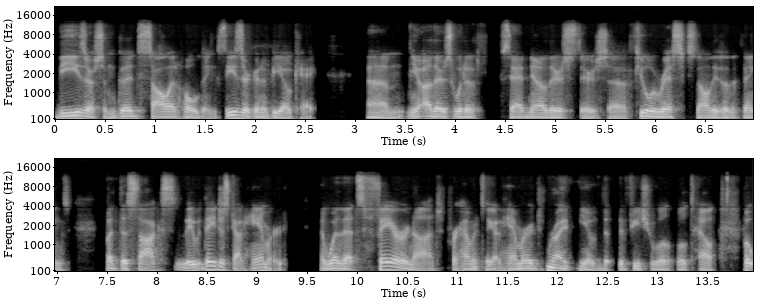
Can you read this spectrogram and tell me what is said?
These are some good, solid holdings. These are going to be okay." Um, you know, others would have said, "No, there's there's uh, fuel risks and all these other things." But the stocks, they they just got hammered and whether that's fair or not for how much they got hammered, right? You know, the, the future will will tell. But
